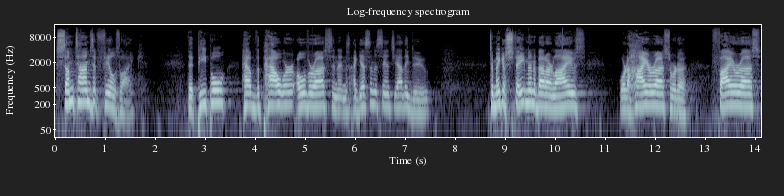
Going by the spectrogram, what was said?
Sometimes it feels like that people have the power over us, and I guess in a sense, yeah, they do, to make a statement about our lives or to hire us or to fire us,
